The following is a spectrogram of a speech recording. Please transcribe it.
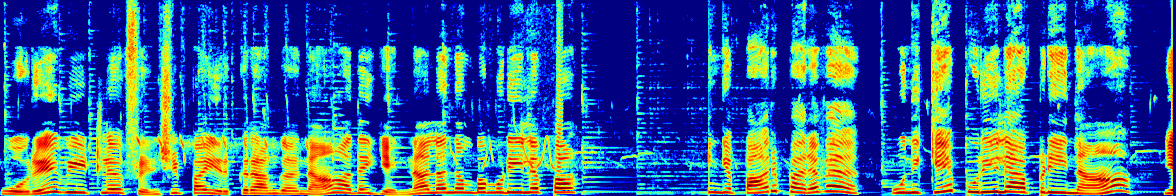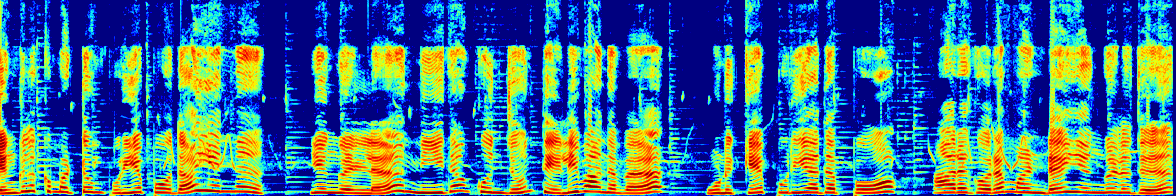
ஒரே வீட்டில் ஃப்ரெண்ட்ஷிப்பா இருக்கிறாங்கன்னா அதை என்னால நம்ப முடியலப்பா. இங்க பாரு பறவை உனக்கே புரியல அப்படின்னா எங்களுக்கு மட்டும் புரிய போதா என்ன? எங்கள நீதான் கொஞ்சம் தெளிவானவ. உனக்கே புரியாதப்போ அரகுர மண்டை எங்களுது.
